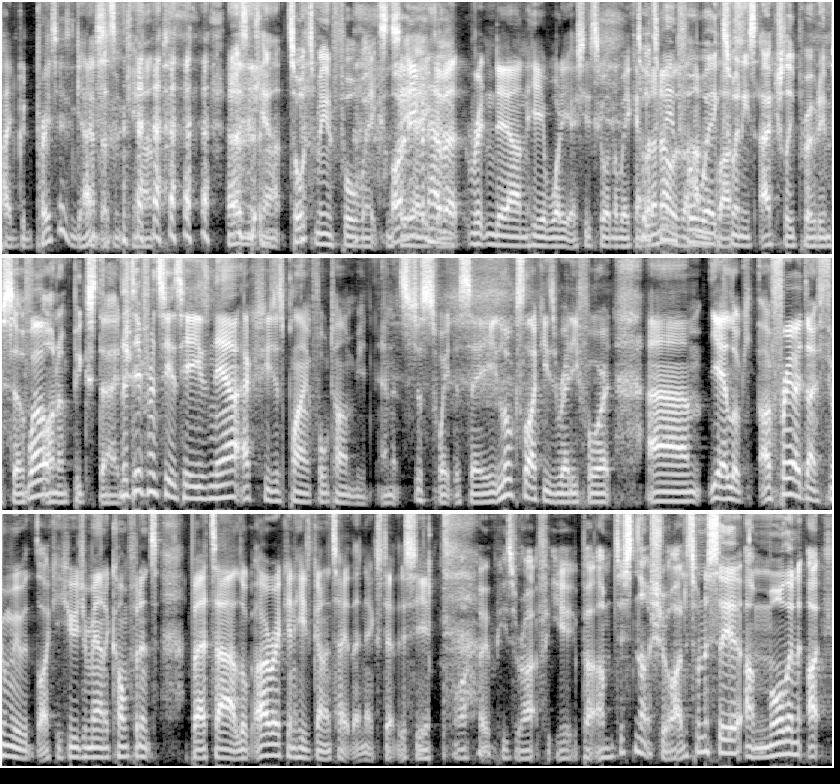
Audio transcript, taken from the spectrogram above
played good preseason That games. doesn't count. that doesn't count. Talk to me in four weeks and I see didn't even have you it written down here what he actually scored on the weekend, Talk but I know me in four weeks plus. when he's actually proved himself Well, on a big stage. The difference is he's now actually just playing full time mid, and it's just sweet to see. He looks like he's ready for it. Um, yeah, look, uh, Freo don't fill me with like a huge amount of confidence, but uh, look, I reckon he's going to take that next step this year. Well, I hope he's right for you, but I'm just not sure. I just want to see it. I'm more than I.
